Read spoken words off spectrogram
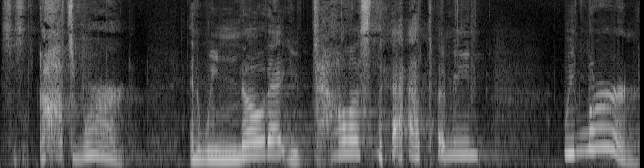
This is God's word. And we know that. You tell us that. I mean, we learn.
